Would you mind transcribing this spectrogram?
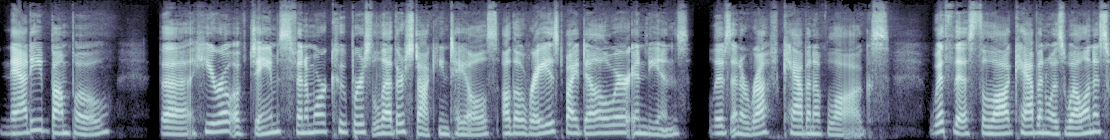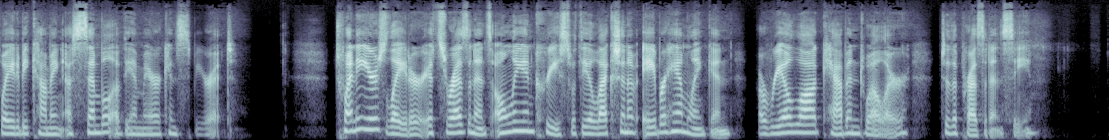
Natty Bumppo, the hero of James Fenimore Cooper's Leather Stocking Tales, although raised by Delaware Indians, lives in a rough cabin of logs. With this, the log cabin was well on its way to becoming a symbol of the American spirit. Twenty years later, its resonance only increased with the election of Abraham Lincoln, a real log cabin dweller, to the presidency.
